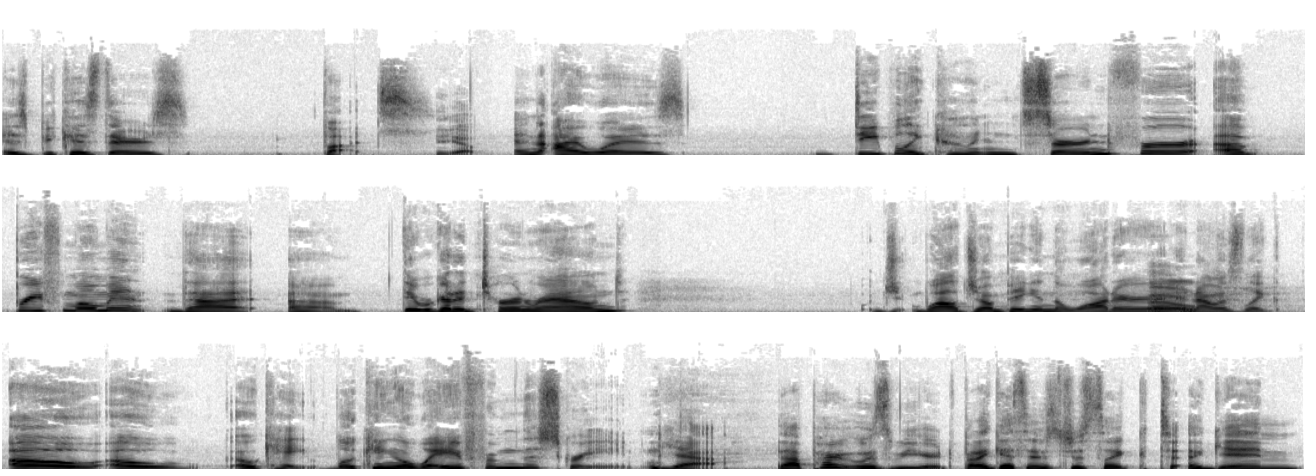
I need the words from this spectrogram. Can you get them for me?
is because there's butts. Yep. And I was deeply concerned for a brief moment that um, they were going to turn around j- while jumping in the water. Oh. And I was like, oh, oh, okay, looking away from the screen. Yeah. That part was weird, but I guess it was just like, to, again,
